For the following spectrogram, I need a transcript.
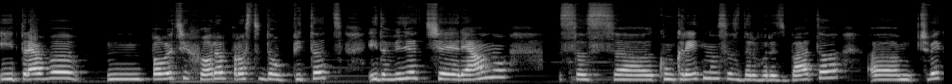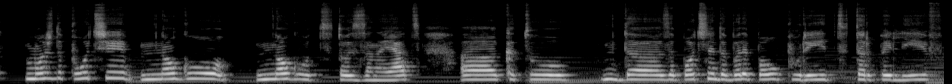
и трябва повече хора просто да опитат и да видят, че реално с, а, конкретно с дърворезбата, а, човек може да получи много, много от този занаят, а, като да започне да бъде по-упорит, търпелив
